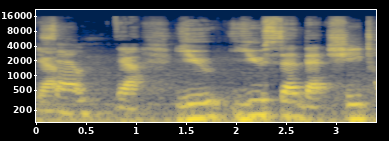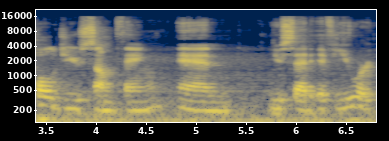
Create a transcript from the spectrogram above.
Yeah. so Yeah. You you said that she told you something and you said if you were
